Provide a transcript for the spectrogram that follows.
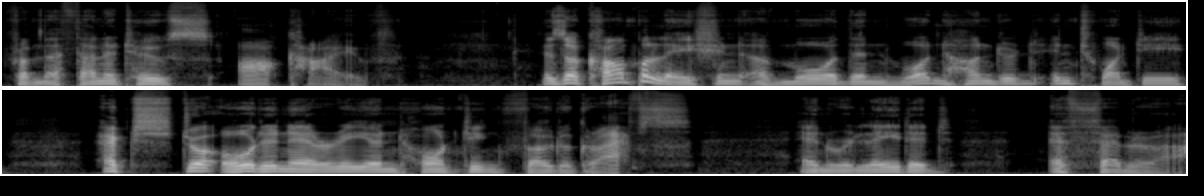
from the Thanatos Archive is a compilation of more than 120 extraordinary and haunting photographs and related ephemera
